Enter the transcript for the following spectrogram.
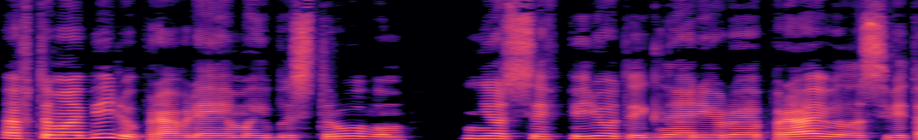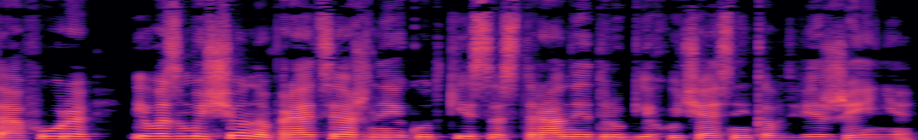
Автомобиль, управляемый Быстровым, несся вперед, игнорируя правила, светофоры и возмущенно протяжные гудки со стороны других участников движения.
